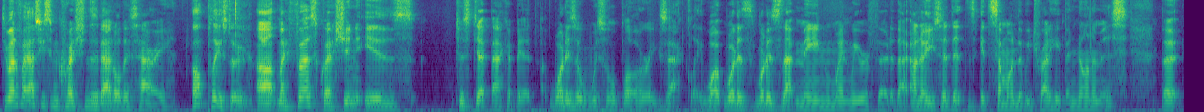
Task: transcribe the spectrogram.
Do you mind if I ask you some questions about all this, Harry? oh, please do. Uh, my first question is just step back a bit. What is a whistleblower exactly? What what is what does that mean when we refer to that? I know you said that it's someone that we try to keep anonymous, but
